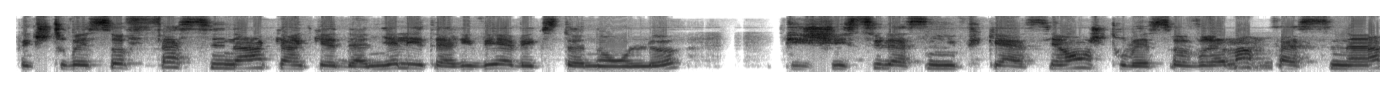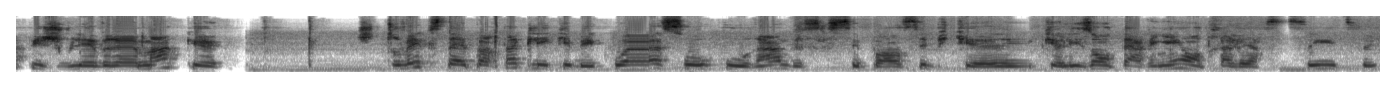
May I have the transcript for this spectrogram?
Fait que je trouvais ça fascinant quand que Daniel est arrivé avec ce nom-là, puis j'ai su la signification. Je trouvais ça vraiment fascinant, puis je voulais vraiment que... Je trouvais que c'était important que les Québécois soient au courant de ce qui s'est passé, puis que, que les Ontariens ont traversé, tu sais.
